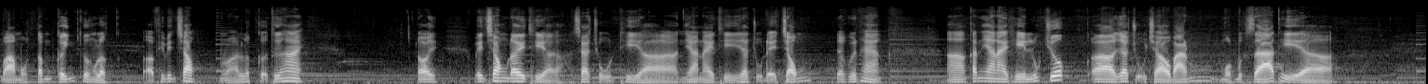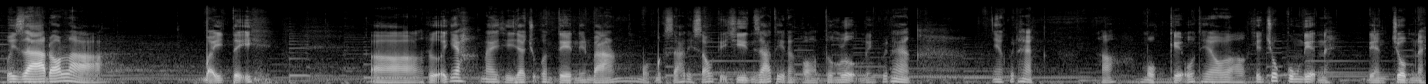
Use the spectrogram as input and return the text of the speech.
và một tấm kính cường lực ở phía bên trong là lớp cửa thứ hai. Rồi bên trong đây thì uh, gia chủ thì uh, nhà này thì gia chủ để trống cho quyến hàng. À, căn nhà này thì lúc trước uh, gia chủ chào bán một mức giá thì uh, với giá đó là 7 tỷ uh, rưỡi nhá. Nay thì gia chủ cần tiền nên bán một mức giá thì 6 tỷ 9 giá thì đang còn thương lượng đến quyến hàng nha quyến hàng. Đó một kiểu theo uh, kiến trúc cung điện này đèn chùm này.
